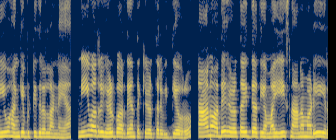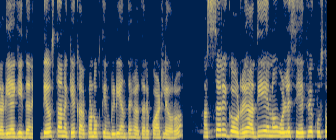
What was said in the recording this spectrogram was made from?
ನೀವು ಹಂಗೆ ಬಿಟ್ಟಿದಿರಲ್ಲ ಅಣ್ಣಯ್ಯ. ನೀವಾದ್ರೂ ಹೇಳ್ಬಾರ್ದೆ ಅಂತ ಕೇಳ್ತಾರೆ ವಿದ್ಯೆ ಅವರು. ನಾನು ಅದೇ ಹೇಳ್ತಾ ಇದ್ದೆ, ಅತಿಯಮ್ಮ, ಈಗ ಸ್ನಾನ ಮಾಡಿ ರೆಡಿಯಾಗಿ ಇದ್ದಾನೆ. ದೇವಸ್ಥಾನಕ್ಕೆ ಕರ್ಕೊಂಡು ಹೋಗ್ತೀನಿ ಬಿಡಿ ಅಂತ ಹೇಳ್ತಾರೆ ಕ್ವಾಟ್ಲೆ ಅವರು. ಅಸ್ಸರಿ ಗೌಡ್ರಿ, ಅದೇನು ಒಳ್ಳೆ ಸೇತುವೆ ಕುಸ್ತು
